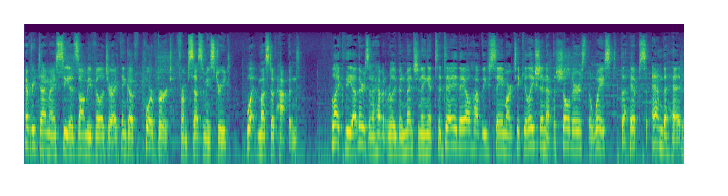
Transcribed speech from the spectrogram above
Every time I see a zombie villager, I think of poor Bert from Sesame Street. What must have happened? Like the others, and I haven't really been mentioning it today, they all have the same articulation at the shoulders, the waist, the hips, and the head.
